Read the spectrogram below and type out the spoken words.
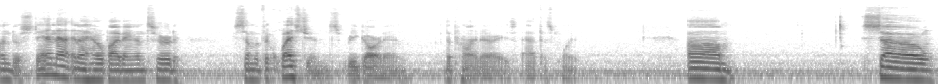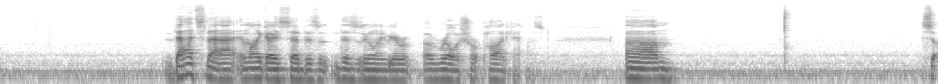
understand that, and I hope I've answered some of the questions regarding the primaries at this point. Um, so that's that, and like I said, this is this is going to be a, a real short podcast. Um, so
